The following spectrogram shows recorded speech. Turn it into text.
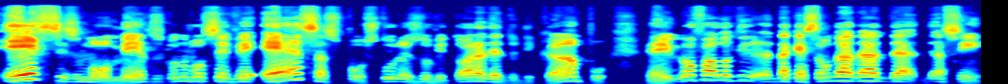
Esses momentos, quando você vê essas posturas do Vitória dentro de campo, é igual eu falo da questão da, da, da assim,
